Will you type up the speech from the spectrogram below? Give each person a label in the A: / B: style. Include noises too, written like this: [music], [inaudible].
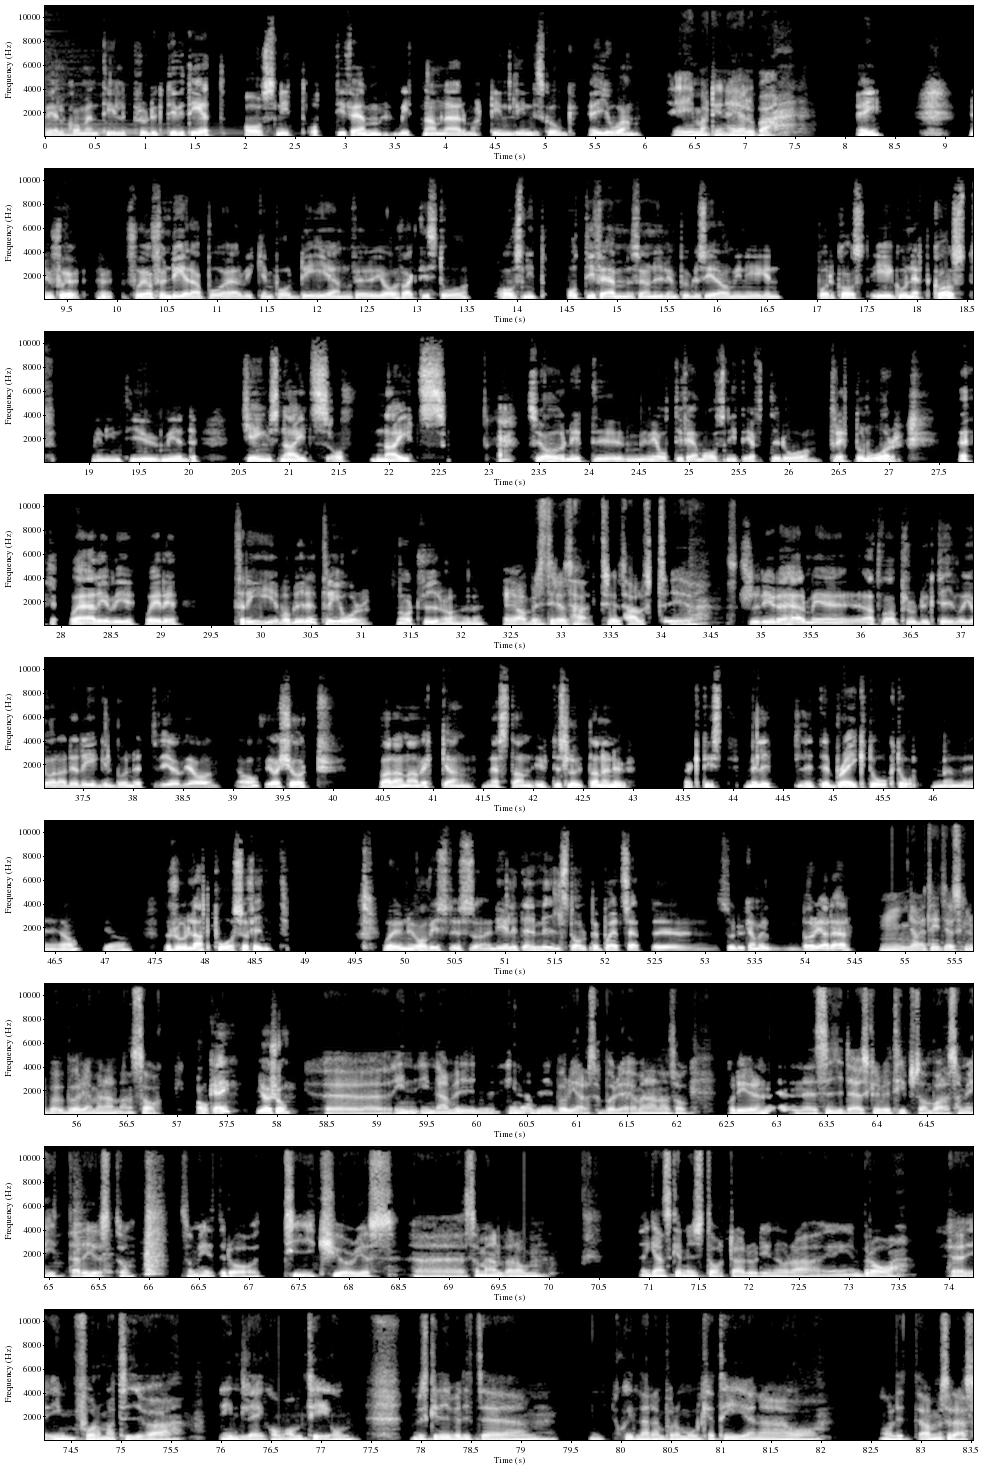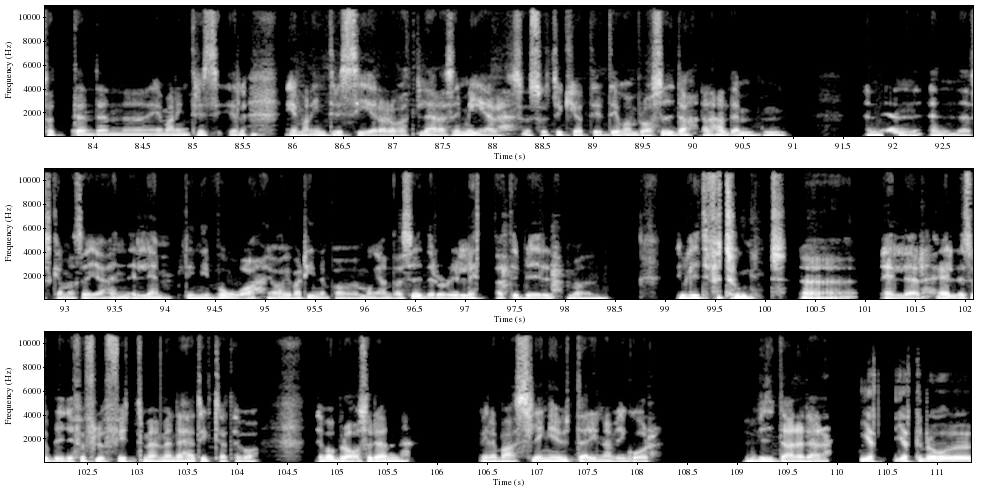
A: Välkommen till produktivitet avsnitt 85. Mitt namn är Martin Lindeskog. Hej Johan!
B: Hej Martin, hej allihopa!
A: Hej! Nu får jag, får jag fundera på här vilken podd det är igen, för jag har faktiskt då avsnitt 85 som jag nyligen publicerade av min egen podcast Ego Netcast. Min intervju med James Knights of Knights. Så jag har hunnit eh, med 85 avsnitt efter då 13 år. [laughs] och här är vi, vad är det, tre, vad blir det, tre år? Snart fyra, eller?
B: Ja, precis tre och, tre och ett halvt.
A: Så det är ju det här med att vara produktiv och göra det regelbundet. Vi har, vi har, ja, vi har kört varannan vecka nästan uteslutande nu faktiskt. Med lite, lite break då och då. Men eh, ja, vi har rullat på så fint. Och nu har vi, det är lite en milstolpe på ett sätt, eh, så du kan väl börja där.
B: Mm, ja, jag tänkte jag skulle börja med en annan sak.
A: Okej, okay, gör så.
B: Uh, in, innan, vi, innan vi börjar så börjar jag med en annan sak. Och det är en, en eh, sida jag skulle vilja tipsa om bara som jag hittade just då, som heter då T-Curious, uh, som handlar om ganska nystartad och det är några bra uh, informativa inlägg om, om te. Hon beskriver lite skillnaden på de olika teerna och och lite, ja men sådär, så den, den, eh, är, man intresserad, är man intresserad av att lära sig mer så, så tycker jag att det, det, var en bra sida. Den hade en, mm, en, en, ska man säga, en lämplig nivå. Jag har ju varit inne på många andra sidor och det är lätt att det blir, mm, det blir lite för tungt. Eh, eller, eller så blir det för fluffigt. Men, men det här tyckte jag att det var, det var bra, så den vill jag bara slänga ut där innan vi går vidare där.
A: Jättebra eh,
